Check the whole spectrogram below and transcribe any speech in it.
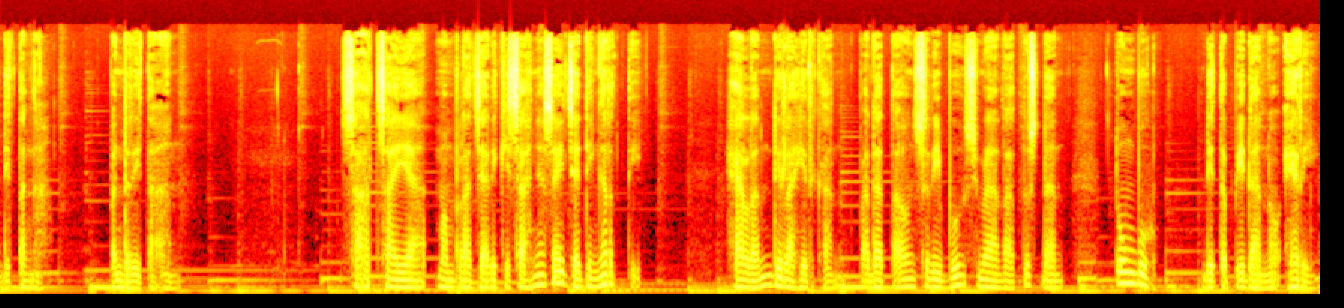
di tengah penderitaan. Saat saya mempelajari kisahnya, saya jadi ngerti. Helen dilahirkan pada tahun 1900 dan tumbuh di tepi danau Erie.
